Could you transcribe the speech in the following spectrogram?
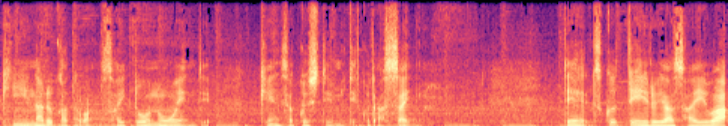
気になる方は斉藤農園で検索してみてください。で作っている野菜は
